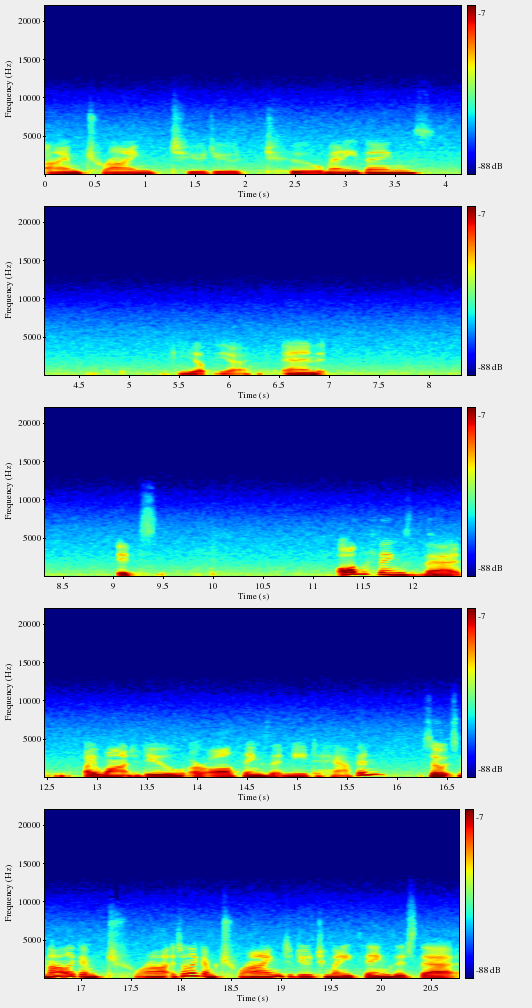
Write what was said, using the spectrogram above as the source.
I'm trying to do too many things. Yep. Yeah. And it's all the things that I want to do are all things that need to happen. So Mhm. it's not like I'm trying it's not like I'm trying to do too many things. It's that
